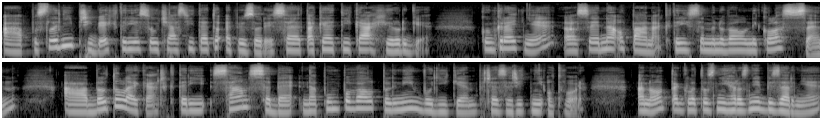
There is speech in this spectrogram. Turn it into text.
a poslední příběh, který je součástí této epizody, se také týká chirurgie. Konkrétně eh, se jedná o pána, který se jmenoval Nikolas Sen a byl to lékař, který sám sebe napumpoval plným vodíkem přes řitní otvor. Ano, takhle to zní hrozně bizarně,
